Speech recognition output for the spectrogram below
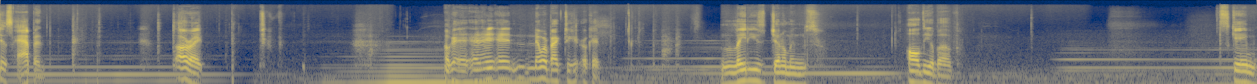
Just happened? All right. Okay, and, and, now we're back to here. Okay. Ladies, gentlemen's, all the above. This game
